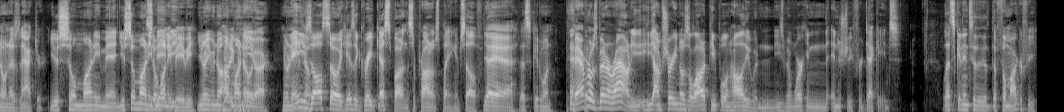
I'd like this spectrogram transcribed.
known as an actor. You're so money, man. You're so money, So baby. money, baby. You don't even know You how money know you are. You and he's know. also he has a great guest spot in The Sopranos playing himself. Yeah, yeah, yeah. That's a good one. Favreau's been around. He, he, I'm sure he knows a lot of people in Hollywood, and he's been working in the industry for decades. Let's get into the, the filmography.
